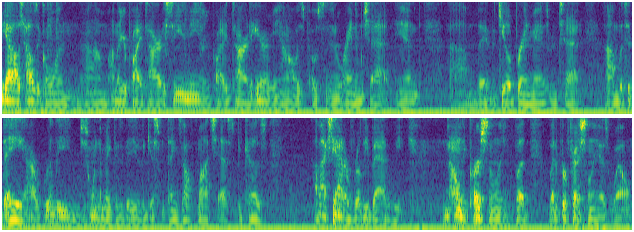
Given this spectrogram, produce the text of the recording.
guys, how's it going? Um, I know you're probably tired of seeing me, or you're probably tired of hearing me. I always post it in a random chat and um, the, the Guild Brand Management chat. Um, but today, I really just wanted to make this video to get some things off my chest because I've actually had a really bad week. Not only personally, but but professionally as well.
